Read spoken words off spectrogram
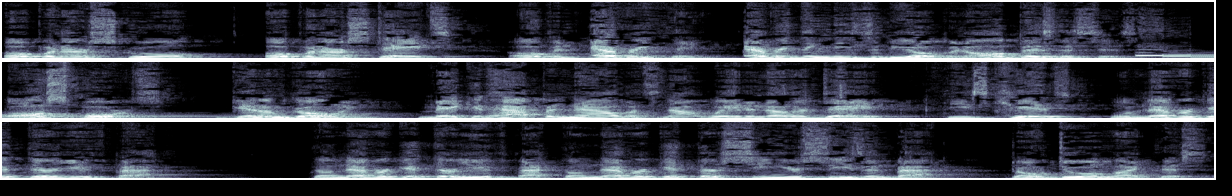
Open our school, open our states, Open everything. Everything needs to be open. All businesses, all sports. Get them going. Make it happen now. Let's not wait another day. These kids will never get their youth back. They'll never get their youth back. They'll never get their senior season back. Don't do them like this.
